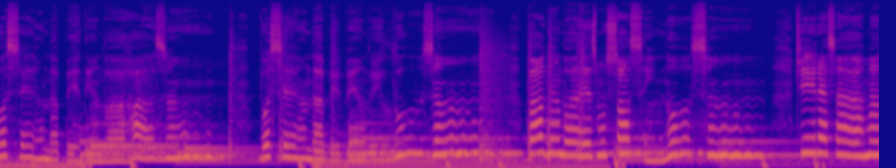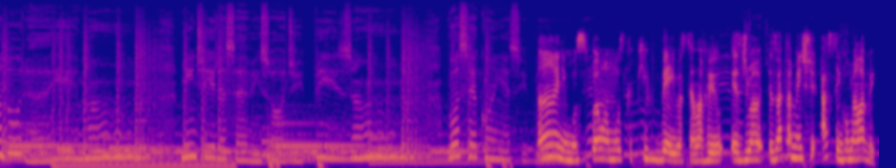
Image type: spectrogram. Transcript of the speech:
você anda perdendo a razão. Você anda bebendo ilusão. Pagando a esmo só sem noção. Tira essa armadura, irmão. Mentiras servem só de prisão. Você conhece. Bem Ânimos foi uma música que veio, assim, ela veio exatamente assim como ela veio.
